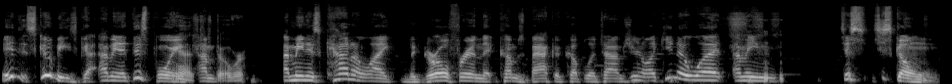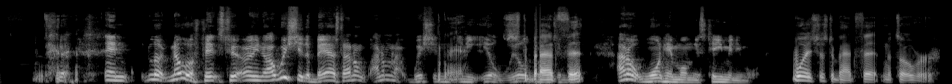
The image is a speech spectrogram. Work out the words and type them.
it Scooby's got. I mean, at this point, yeah, it's I'm. just over. I mean, it's kind of like the girlfriend that comes back a couple of times. You're like, you know what? I mean, just just go on. And look, no offense to. I mean, I wish you the best. I don't. I'm not wishing Nah, any ill will. just a bad fit. I don't want him on this team anymore. Well, it's just a bad fit, and it's over.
